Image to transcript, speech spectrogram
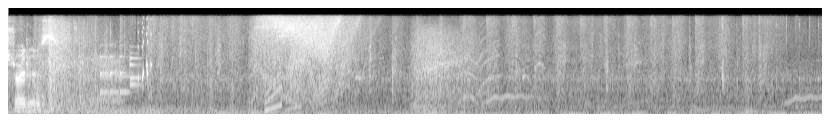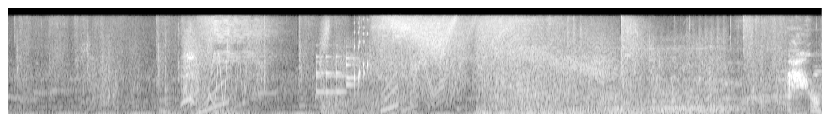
Destroy this? Ow.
